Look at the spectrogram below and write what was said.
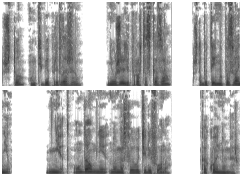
Что он тебе предложил? Неужели просто сказал, чтобы ты ему позвонил? Нет, он дал мне номер своего телефона. Какой номер?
